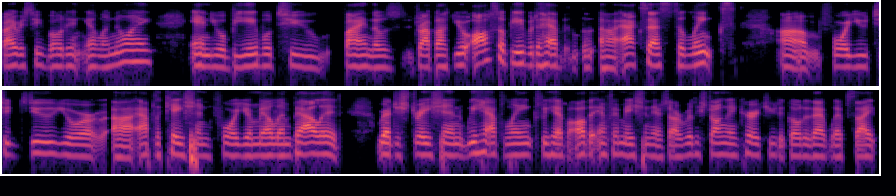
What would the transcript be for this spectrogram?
Virus Free Voting Illinois, and you'll be able to find those dropouts. You'll also be able to have uh, access to links um, for you to do your uh, application for your mail-in ballot registration. We have links, we have all the information there. So I really strongly encourage you to go to that website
